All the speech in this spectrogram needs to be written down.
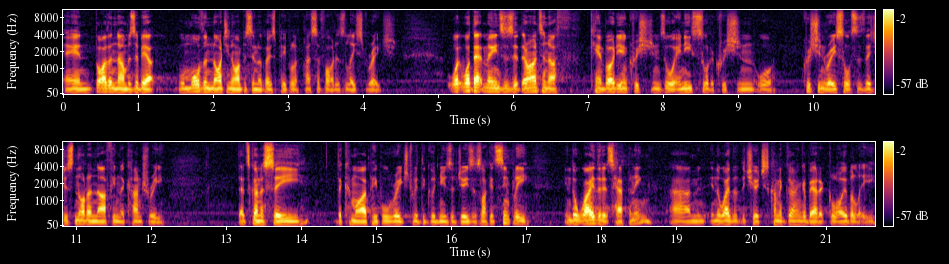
and by the numbers, about well, more than 99% of those people are classified as least reached. What, what that means is that there aren't enough Cambodian Christians or any sort of Christian or Christian resources. There's just not enough in the country that's going to see the Khmer people reached with the good news of Jesus. Like it's simply in the way that it's happening, um, in the way that the church is kind of going about it globally.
